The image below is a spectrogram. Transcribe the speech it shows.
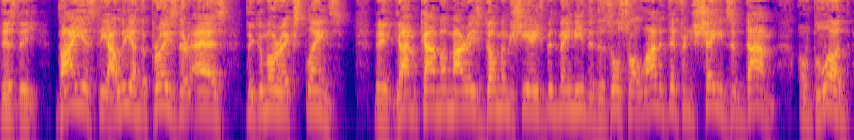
There's the bias, the ali, and the praise there, as the Gemara explains. The Gam Kama Maris Domim Shiesh Bidmeinida. There's also a lot of different shades of dam, of blood,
